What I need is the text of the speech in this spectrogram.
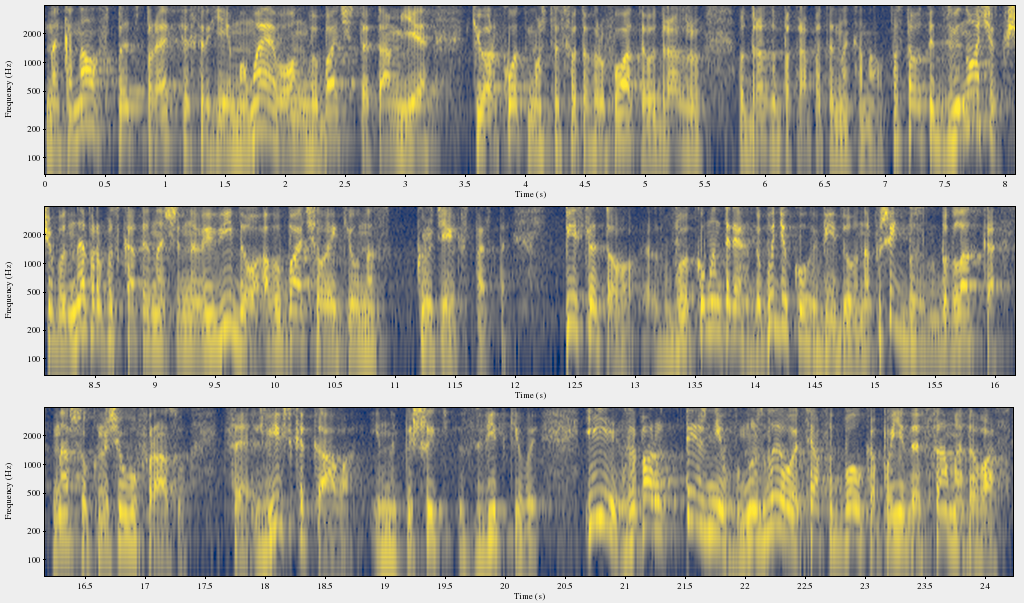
на канал спецпроекти Сергія Мамаєва. Вон ви бачите, там є QR-код, можете сфотографувати одразу, одразу потрапити на канал. Поставити дзвіночок, щоб не пропускати наші нові відео, а ви бачили, які у нас круті експерти. Після того в коментарях до будь-якого відео напишіть, будь- ласка, нашу ключову фразу. Це львівська кава, і напишіть звідки ви. І за пару тижнів, можливо, ця футболка поїде саме до вас.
